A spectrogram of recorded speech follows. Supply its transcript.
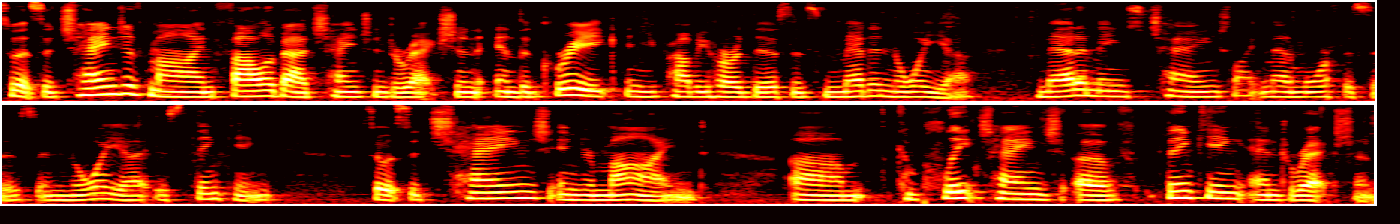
So it's a change of mind followed by a change in direction. And the Greek, and you've probably heard this, is metanoia. Meta means change, like metamorphosis, and noia is thinking. So it's a change in your mind, um, complete change of thinking and direction.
